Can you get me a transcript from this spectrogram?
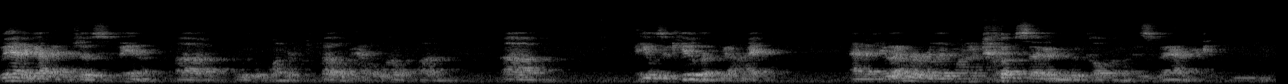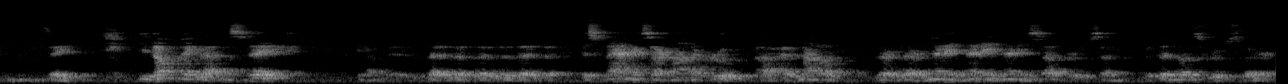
We had a guy at Josephinum, uh, who was a wonderful fellow, we had a lot of fun. Um, he was a Cuban guy, and if you ever really wanted to upset him, you would call him Hispanic. See, you don't make that mistake. You know, the, the, the, the, Hispanics are not a group, uh, not a, there, there are many, many, many subgroups, and within those groups, there are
